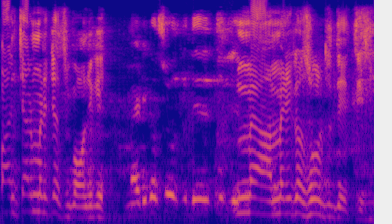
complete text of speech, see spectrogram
5-4 ਮਿੰਟ ਚ ਅਸੀਂ ਪਹੁੰਚ ਗਏ। ਮੈਡੀਕਲ ਸਹੂਲਤ ਦੇ ਦਿੱਤੀ ਜੀ। ਮੈਂ ਹਾਂ, ਮੇਰੀ ਸਹੂਲਤ ਦੇ ਦਿੱਤੀ ਸੀ।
